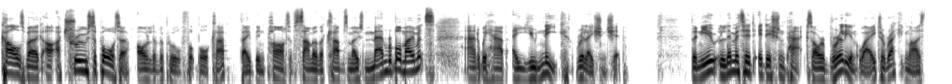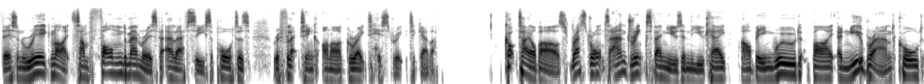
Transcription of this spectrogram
Carlsberg are a true supporter of Liverpool Football Club. They've been part of some of the club's most memorable moments, and we have a unique relationship. The new limited edition packs are a brilliant way to recognise this and reignite some fond memories for LFC supporters, reflecting on our great history together. Cocktail bars, restaurants, and drinks venues in the UK are being wooed by a new brand called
